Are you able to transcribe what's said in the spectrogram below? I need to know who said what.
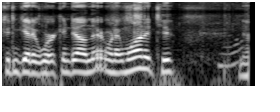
Speaker 1: Couldn't get it working down there when I wanted to.
Speaker 2: No?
